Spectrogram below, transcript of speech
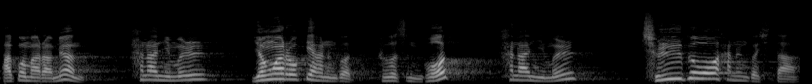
바꿔 말하면 하나님을 영화롭게 하는 것 그것은 곧 하나님을 즐거워하는 것이다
